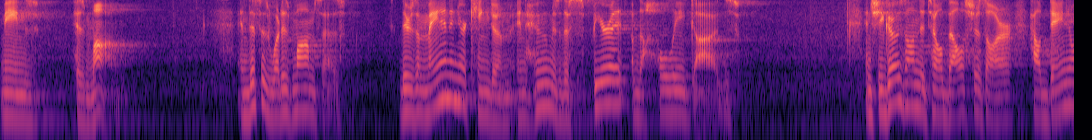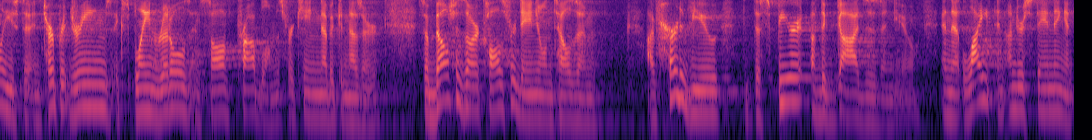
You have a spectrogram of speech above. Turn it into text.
means his mom. And this is what his mom says there's a man in your kingdom in whom is the spirit of the holy gods. And she goes on to tell Belshazzar how Daniel used to interpret dreams, explain riddles, and solve problems for King Nebuchadnezzar. So Belshazzar calls for Daniel and tells him, I've heard of you that the spirit of the gods is in you, and that light and understanding and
